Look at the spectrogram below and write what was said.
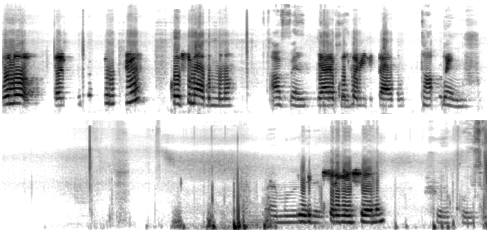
Bunu e, kostüm- aldım buna. Aferin. Yani kodla birlikte aldım. Tatlı olmuş. Ben bunu nereye Bir kere geçirelim. şuraya koysam.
